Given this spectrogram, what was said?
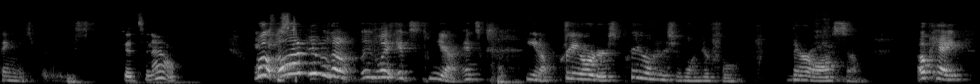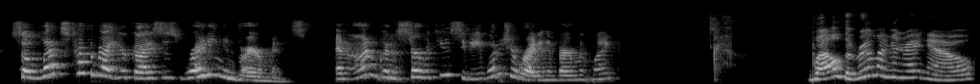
thing is released. Good to know. Well, It's yeah, it's you know, pre-orders. Pre-orders are wonderful. They're awesome. Okay, so let's talk about your guys' writing environments. And I'm going to start with you, CD. What is your writing environment like? Well, the room I'm in right now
